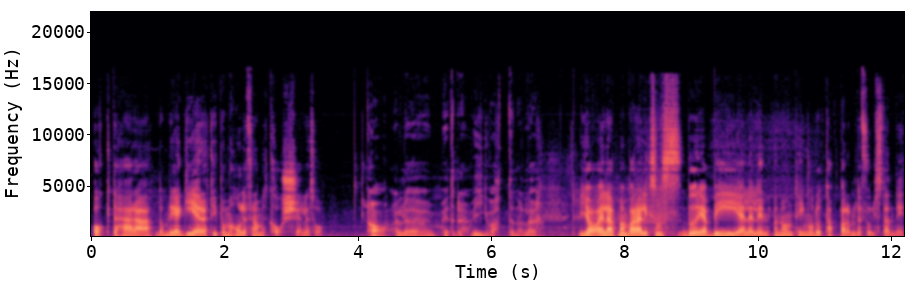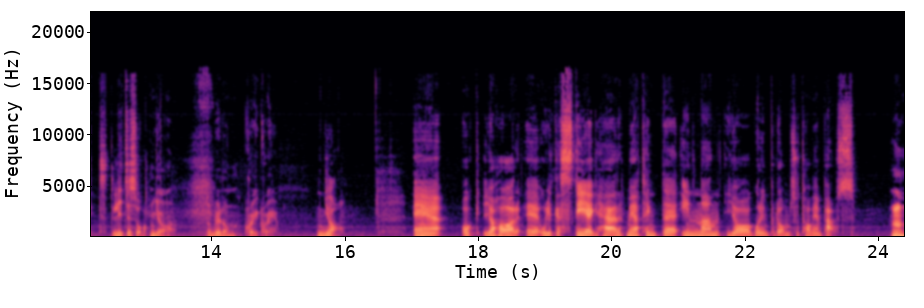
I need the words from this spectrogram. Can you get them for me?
Och det här, de reagerar typ om man håller fram ett kors eller så. Ja, eller vad heter det? Vigvatten eller... Ja, eller att man bara liksom börjar be eller, någonting och då tappar de det fullständigt. Lite så. Ja. Då blir de cray cray. Ja. Eh, och jag har eh, olika steg här, men jag tänkte innan jag går in på dem så tar vi en paus. Mm,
